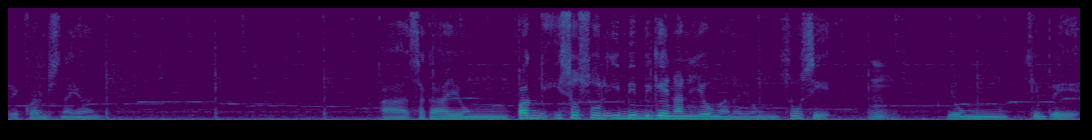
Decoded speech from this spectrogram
requirements na yon. Ah, saka yung pag isusuri ibibigay na yung ano yung susi. Mm. Yung siyempre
